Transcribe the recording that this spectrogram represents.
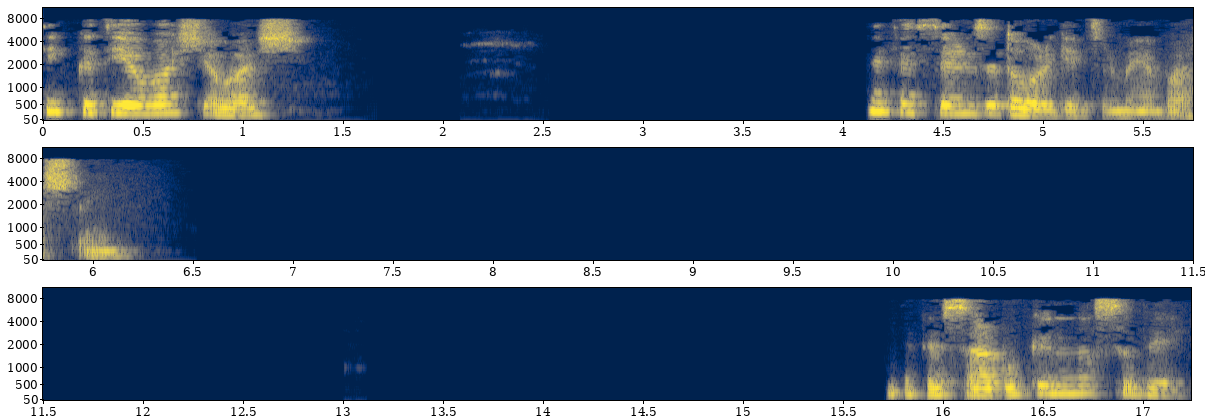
Dikkati yavaş yavaş nefeslerinize doğru getirmeye başlayın. Nefesler bugün nasıl bir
